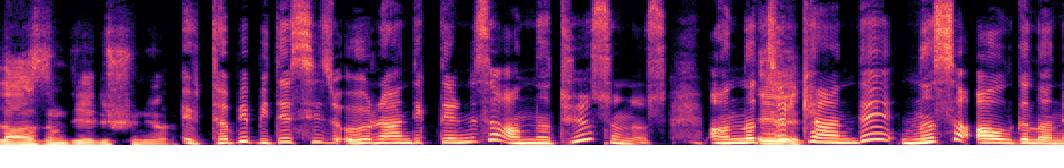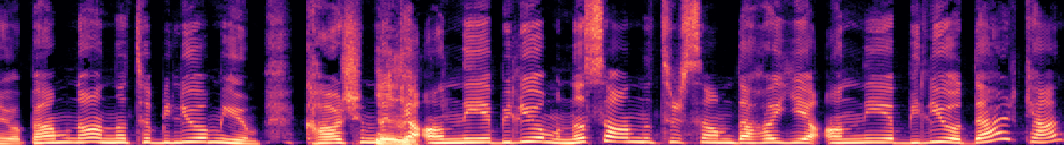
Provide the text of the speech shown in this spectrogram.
lazım diye düşünüyorum. E, tabii bir de siz öğrendiklerinizi anlatıyorsunuz. Anlatırken evet. de nasıl algılanıyor? Ben bunu anlatabiliyor muyum? Karşımdaki evet. anlayabiliyor mu? Nasıl anlatırsam daha iyi anlayabiliyor derken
